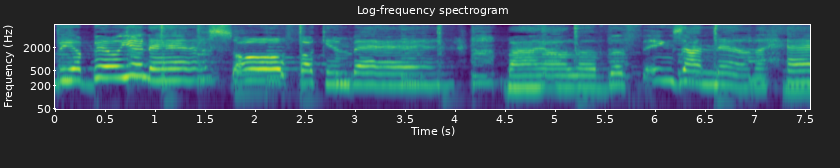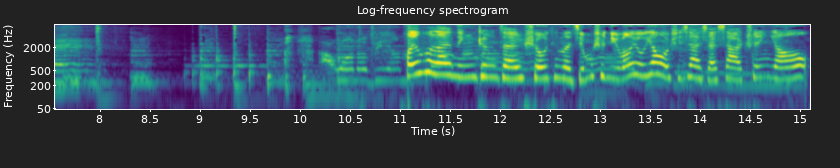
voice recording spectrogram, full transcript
Be a billionaire so fucking bad buy all of the things i never had 欢迎回来，您正在收听的节目是《女王有药》，我是夏夏夏春瑶。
